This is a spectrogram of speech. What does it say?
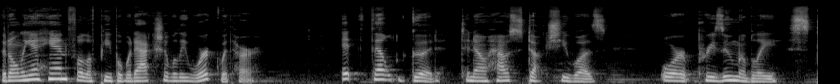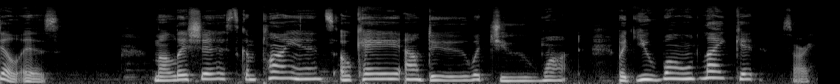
that only a handful of people would actually work with her. It felt good to know how stuck she was, or presumably still is. Malicious compliance, okay, I'll do what you want, but you won't like it. Sorry.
